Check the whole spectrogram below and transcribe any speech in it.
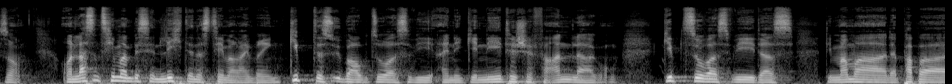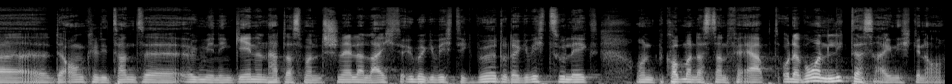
So. Und lass uns hier mal ein bisschen Licht in das Thema reinbringen. Gibt es überhaupt sowas wie eine genetische Veranlagung? Gibt es sowas wie, dass die Mama, der Papa, der Onkel, die Tante irgendwie in den Genen hat, dass man schneller, leichter übergewichtig wird oder Gewicht zulegt und bekommt man das dann vererbt? Oder woran liegt das eigentlich genau?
